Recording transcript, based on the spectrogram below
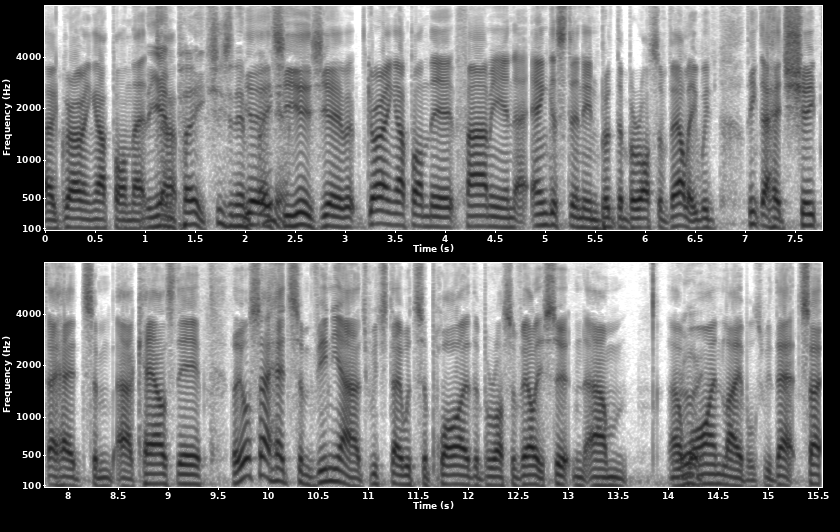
Uh, growing up on that the uh, MP. She's an MP. yeah, now. she is. Yeah, but growing up on their farm in uh, Angaston in the Barossa Valley, we I think they had sheep, they had some uh, cows there. They also had some vineyards, which they would supply the Barossa Valley certain um, uh, Really? wine labels with that. So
